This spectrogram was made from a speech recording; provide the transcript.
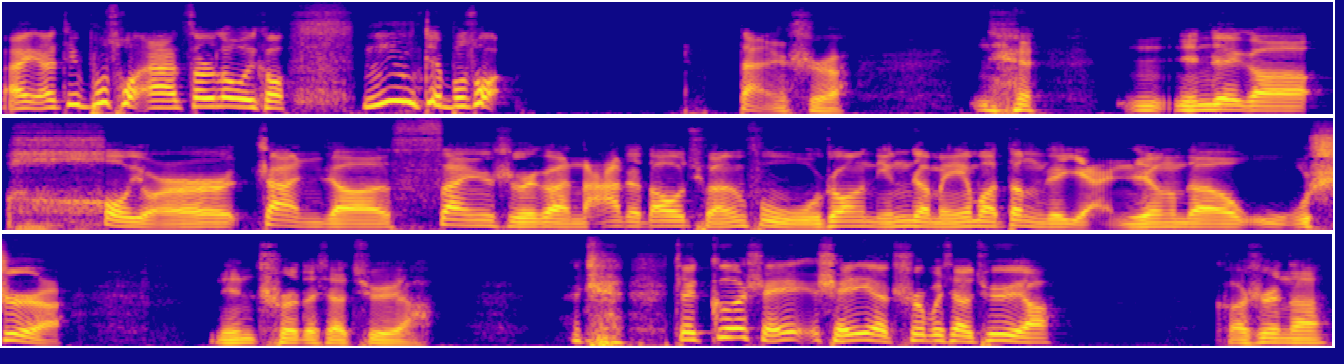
哎呀，这不错啊，滋漏一口，嗯，这不错。但是，您您这个后院站着三十个拿着刀、全副武装、拧着眉毛、瞪着眼睛的武士，您吃得下去呀？这这搁谁谁也吃不下去呀！可是呢，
